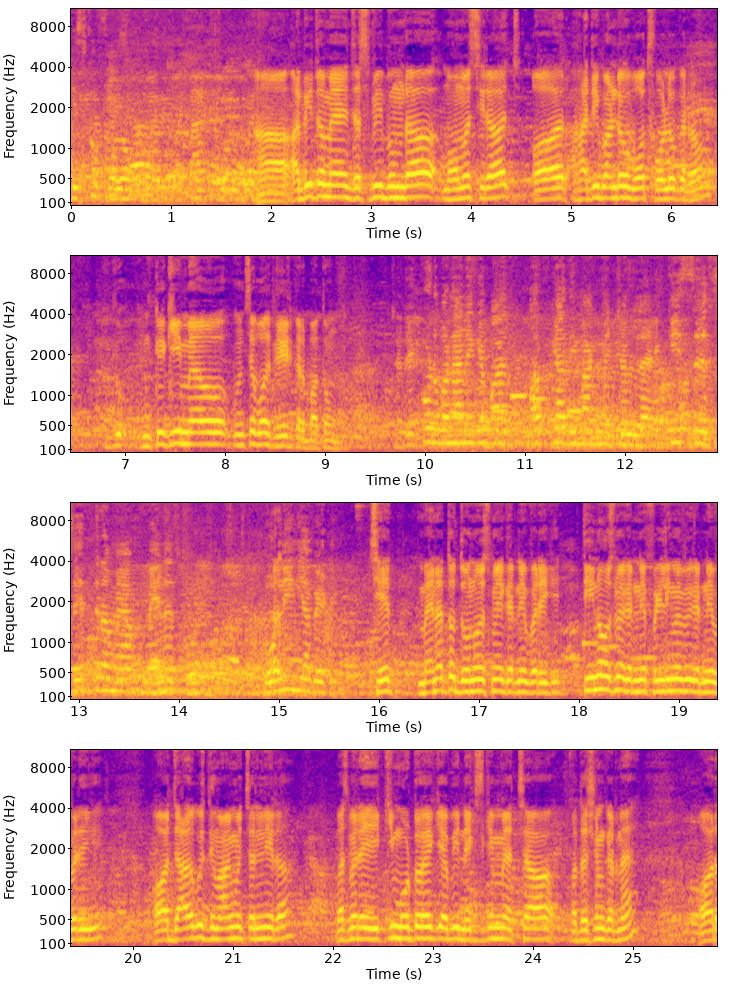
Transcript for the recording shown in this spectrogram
किसको फॉलो कर अभी तो मैं जसप्रीत बुमराह मोहम्मद सिराज और हार्दिक पांडे को बहुत फॉलो कर रहा हूँ क्योंकि मैं उनसे बहुत रिलेट कर पाता हूँ रिकॉर्ड अच्छा, बनाने के बाद अब क्या दिमाग में चल रहा है किस क्षेत्र में आप मेहनत बॉलिंग या बैटिंग क्षेत्र मेहनत तो दोनों उसमें करनी पड़ेगी तीनों उसमें करनी फील्डिंग में भी करनी पड़ेगी और ज़्यादा कुछ दिमाग में चल नहीं रहा बस मेरा एक ही मोटो है कि अभी नेक्स्ट गेम में अच्छा प्रदर्शन करना है और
